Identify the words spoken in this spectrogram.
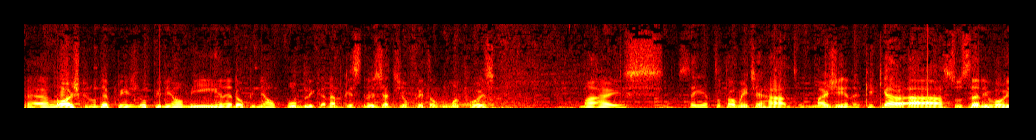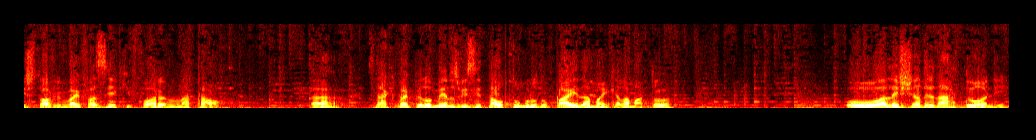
é, lógico que não depende da opinião minha, né, da opinião pública, né, porque senão eles já tinham feito alguma coisa. Mas isso aí é totalmente errado. Imagina, o que, que a, a Suzane von Ristoff vai fazer aqui fora no Natal? Hã? Será que vai pelo menos visitar o túmulo do pai e da mãe que ela matou? O Alexandre Nardoni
